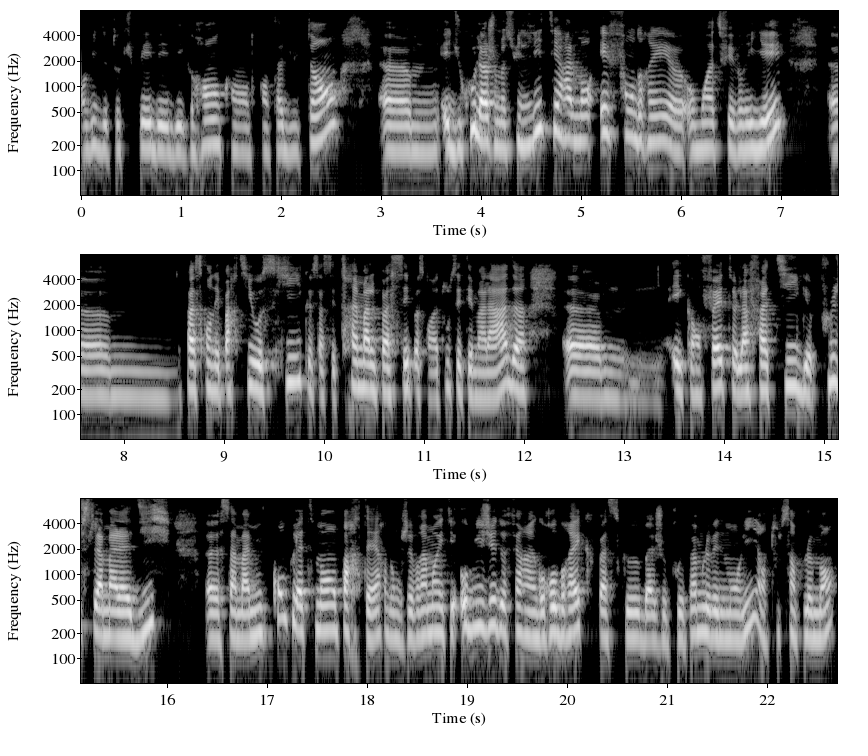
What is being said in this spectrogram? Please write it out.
envie de t'occuper des, grands quand, quand tu as du temps. et du coup, là, je me suis littéralement effondrée au mois de février parce qu'on est parti au ski, que ça s'est très mal passé, parce qu'on a tous été malades, et qu'en fait, la fatigue plus la maladie, ça m'a mis complètement par terre. Donc, j'ai vraiment été obligée de faire un gros break parce que bah, je ne pouvais pas me lever de mon lit, hein, tout simplement.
